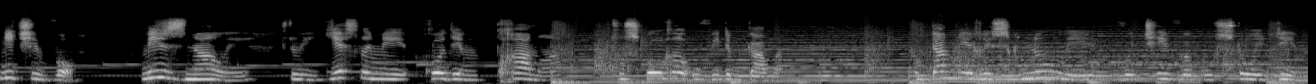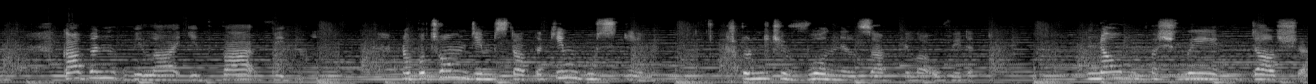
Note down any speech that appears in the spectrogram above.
ничего. Мы знали, что если мы ходим прямо, то скоро увидим гавань. Когда мы рискнули войти в густой дым, гавань была едва видна. Но потом дым стал таким густым, что ничего нельзя было увидеть. Но мы пошли дальше.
